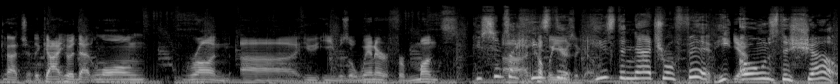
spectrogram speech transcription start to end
Gotcha. The guy who had that long run. Uh, he, he was a winner for months. He seems uh, like a he's couple the, years ago. He's the natural fit. He Yeah. owns the show.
